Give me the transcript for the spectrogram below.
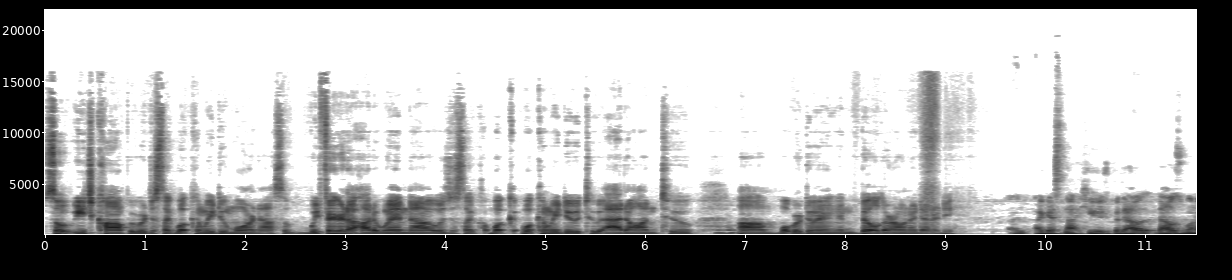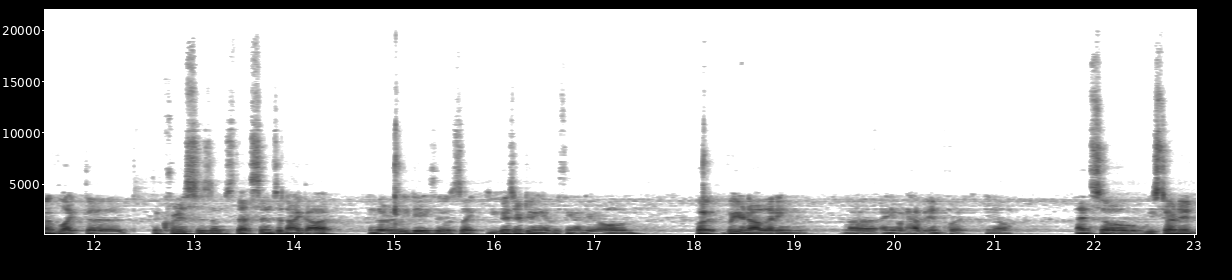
so each comp we were just like what can we do more now? So we figured out how to win. Now it was just like what what can we do to add on to um what we're doing and build our own identity? I guess not huge, but that was that was one of like the the criticisms that Simz and I got in the early days. It was like you guys are doing everything on your own, but but you're not letting uh, anyone have input, you know. And so we started.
